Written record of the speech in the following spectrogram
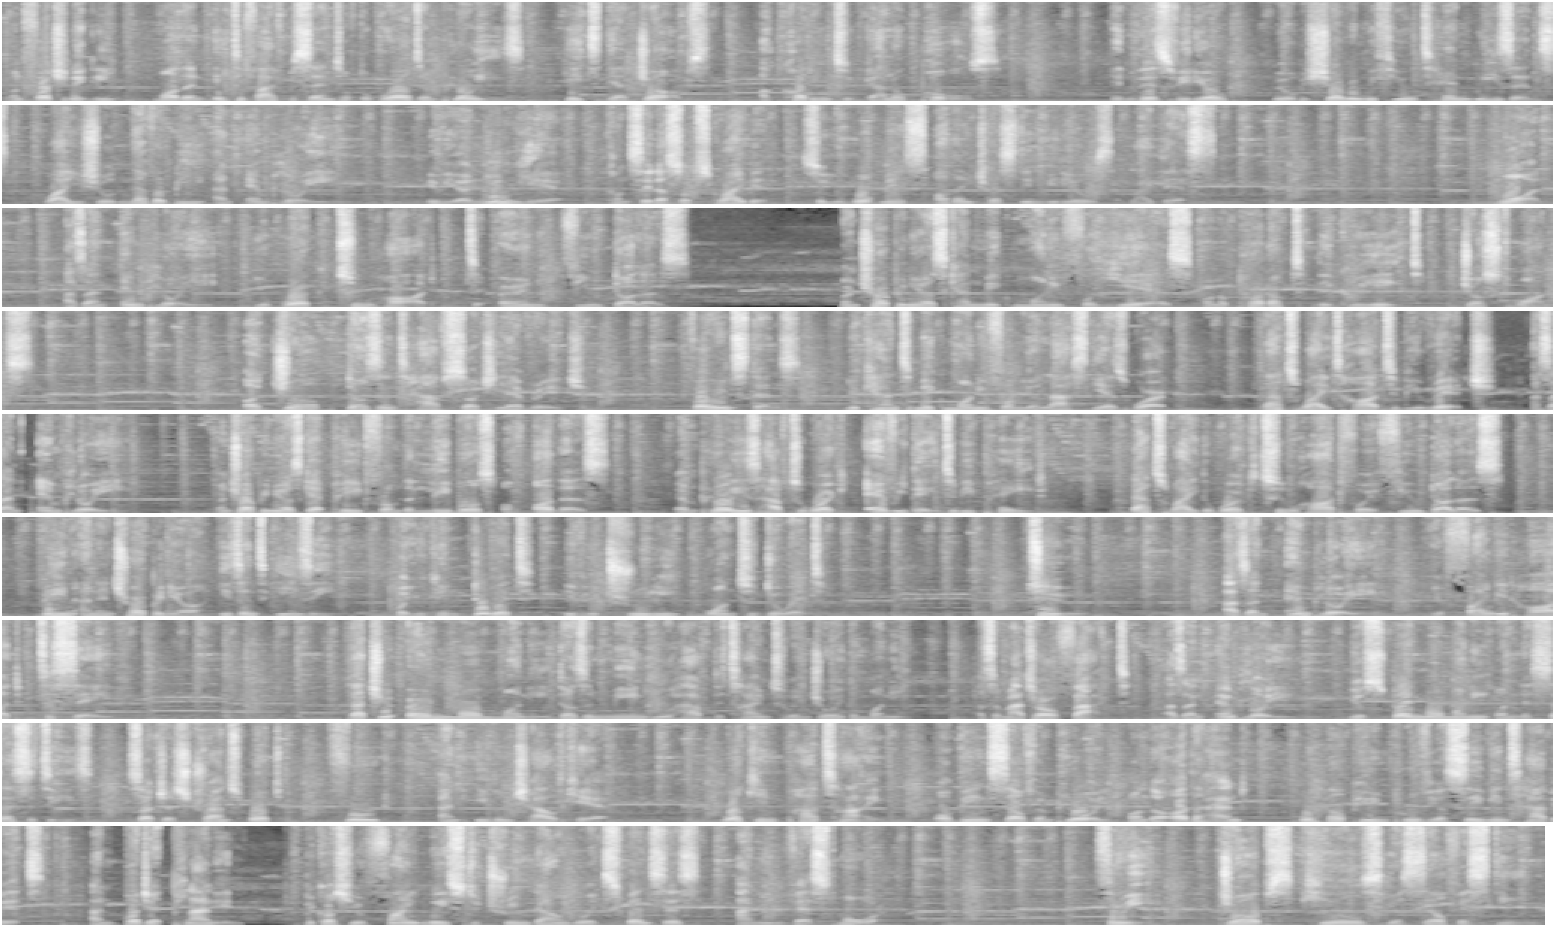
Unfortunately, more than 85% of the world's employees hate their jobs according to Gallup polls. In this video, we will be sharing with you 10 reasons why you should never be an employee. If you are new here, consider subscribing so you won't miss other interesting videos like this. 1. As an employee, you work too hard to earn few dollars. Entrepreneurs can make money for years on a product they create just once. A job doesn't have such leverage. For instance, you can't make money from your last year's work. That's why it's hard to be rich as an employee. Entrepreneurs get paid from the labors of others. Employees have to work every day to be paid. That's why they work too hard for a few dollars. Being an entrepreneur isn't easy but you can do it if you truly want to do it. 2. As an employee, you find it hard to save. That you earn more money doesn't mean you have the time to enjoy the money. As a matter of fact, as an employee, you spend more money on necessities such as transport, food, and even childcare. Working part-time or being self-employed, on the other hand, will help you improve your savings habits and budget planning because you'll find ways to trim down your expenses and invest more. 3. Jobs kills your self-esteem.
